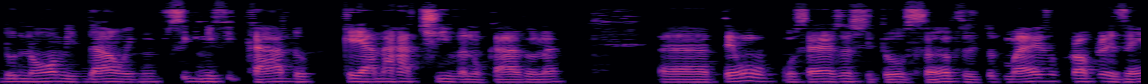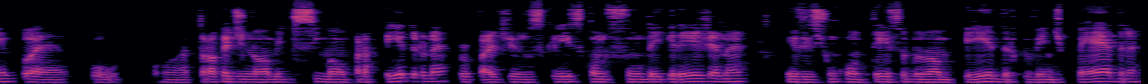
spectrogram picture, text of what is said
do nome dar um significado, criar narrativa, no caso, né? Uh, tem um, o Sérgio citou o Santos e tudo mais, o próprio exemplo é o, a troca de nome de Simão para Pedro, né, por parte de Jesus Cristo quando funda a igreja, né, existe um contexto do nome Pedro que vem de pedra,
